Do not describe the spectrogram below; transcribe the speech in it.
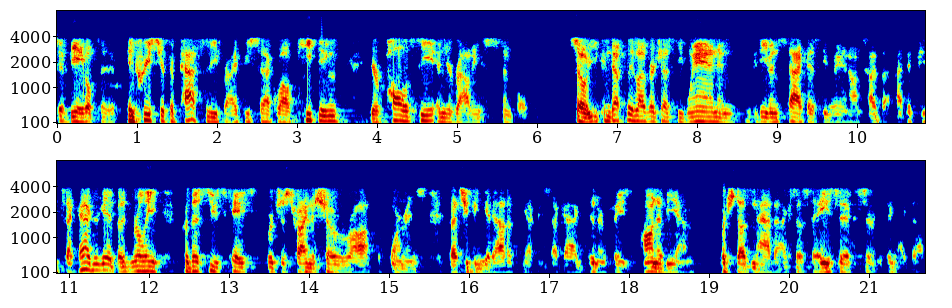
to be able to increase your capacity for IPsec while keeping your policy and your routing simple. So you can definitely leverage SD-WAN and you could even stack SD-WAN on top of IPsec aggregate, but really for this use case, we're just trying to show raw performance that you can get out of the IPsec interface on a VM, which doesn't have access to ASICs or anything like that.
